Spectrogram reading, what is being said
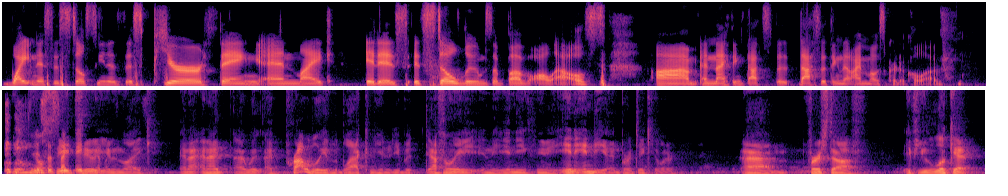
whiteness is still seen as this pure thing, and like it is, it still looms above all else. Um, and I think that's the that's the thing that I'm most critical of. You'll see like too, even like, and I and I, I was I probably in the black community, but definitely in the Indian community, in India in particular. Um, first off, if you look at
